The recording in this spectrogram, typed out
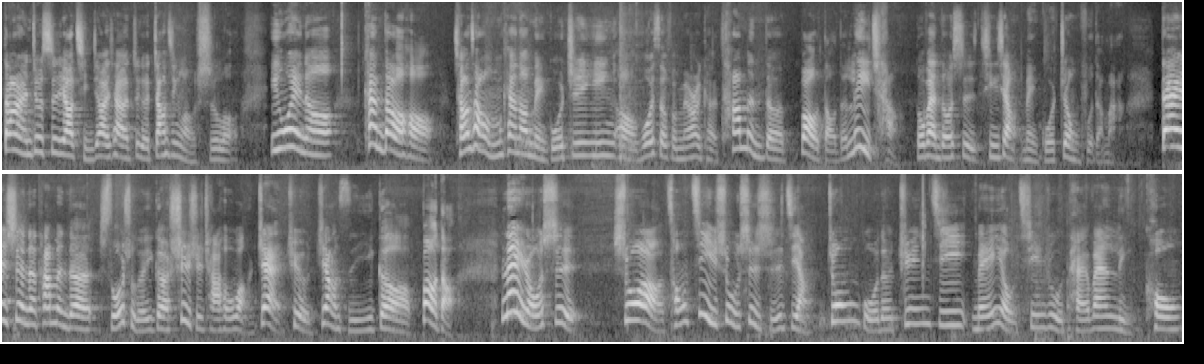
当然就是要请教一下这个张静老师了，因为呢，看到哈，常常我们看到美国之音哦，Voice of America 他们的报道的立场多半都是倾向美国政府的嘛，但是呢，他们的所属的一个事实查核网站却有这样子一个报道，内容是说啊，从技术事实讲，中国的军机没有侵入台湾领空。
